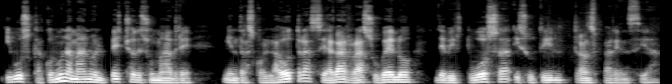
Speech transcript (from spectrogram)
y busca con una mano el pecho de su madre, mientras con la otra se agarra a su velo de virtuosa y sutil transparencia.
